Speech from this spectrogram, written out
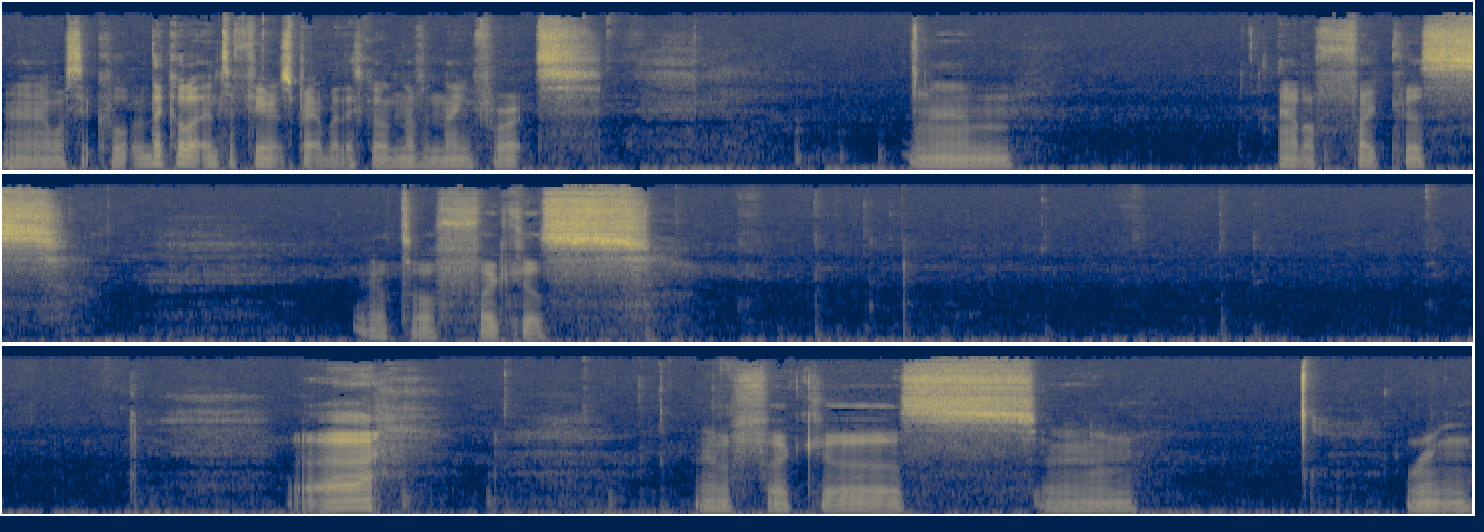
uh, what's it called? They call it interference pattern, but they've got another name for it. Um, out of focus. Out of focus. Uh, of focus. Um, ring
